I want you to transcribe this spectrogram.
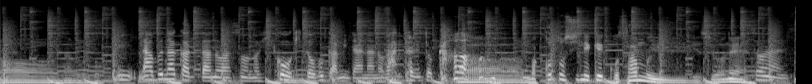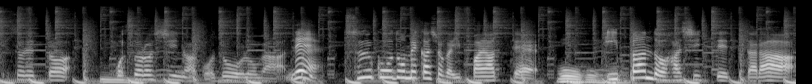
ああなるほど。うん危なかったのはその飛行機飛ぶかみたいなのがあったりとあかーまあ今年ね結構寒いですよね、そうなんです。それとうん、恐ろしいのはこう道路がね通行止め箇所がいっぱいあっておうほうほう。一般道を走ってったら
